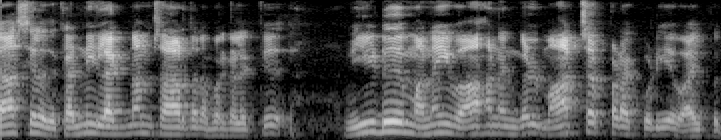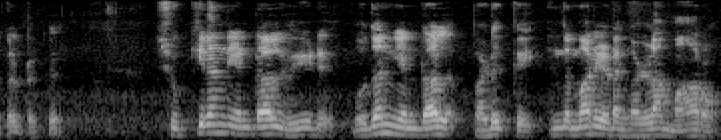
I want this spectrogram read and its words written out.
ராசி அல்லது கன்னி லக்னம் சார்ந்த நபர்களுக்கு வீடு மனை வாகனங்கள் மாற்றப்படக்கூடிய வாய்ப்புகள் இருக்குது சுக்கிரன் என்றால் வீடு புதன் என்றால் படுக்கை இந்த மாதிரி இடங்கள்லாம் மாறும்.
